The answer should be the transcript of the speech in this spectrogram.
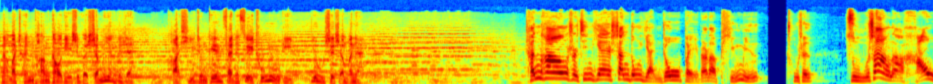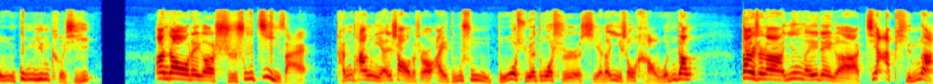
那么陈汤到底是个什么样的人？他西征边塞的最初目的又是什么呢？陈汤是今天山东兖州北边的平民出身，祖上呢毫无功荫可习。按照这个史书记载，陈汤年少的时候爱读书，博学多识，写的一手好文章。但是呢，因为这个家贫呐，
